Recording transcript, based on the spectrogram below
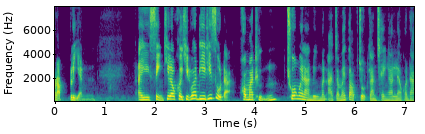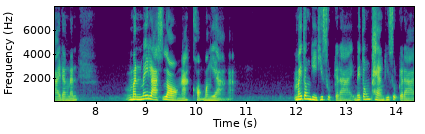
ปรับเปลี่ยน ไอสิ่งที่เราเคยคิดว่าดีที่สุดอะพอมาถึงช่วงเวลาหนึ่งมันอาจจะไม่ตอบโจทย์การใช้งานแล้วก็ได้ ดังนั้น มันไม่ลัสลองนะ ของบางอย่างอะไม่ต้องดีที่สุดก็ได้ ไม่ต้องแพงที่สุดก็ได้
